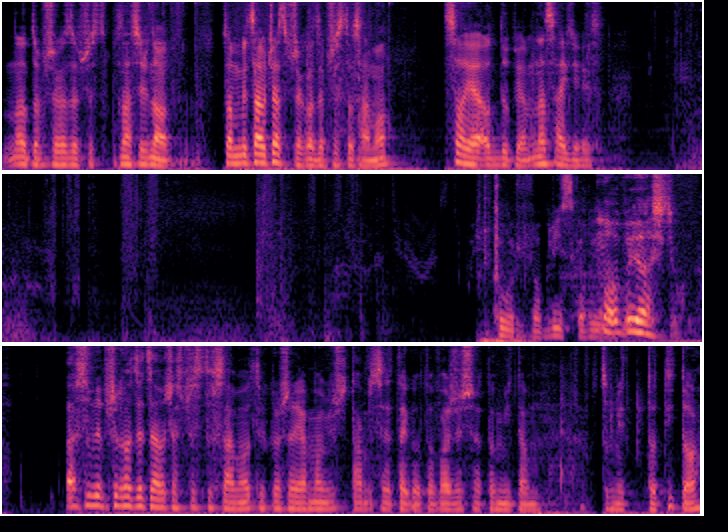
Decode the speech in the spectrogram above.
No to przechodzę przez to, znaczy no, to my cały czas przechodzę przez to samo. Co ja oddupiam? Na sajdzie jest. Kurwa, blisko było. No wyjaśnił. A w sumie przechodzę cały czas przez to samo, tylko że ja mam już tam se tego towarzysza, to mi tam w sumie to Tito.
